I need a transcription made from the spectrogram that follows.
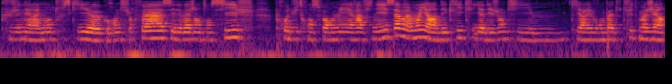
plus généralement tout ce qui est grande surface, élevage intensif, produits transformés, raffinés. Ça, vraiment, il y a un déclic. Il y a des gens qui qui arriveront pas tout de suite. Moi, j'ai un,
